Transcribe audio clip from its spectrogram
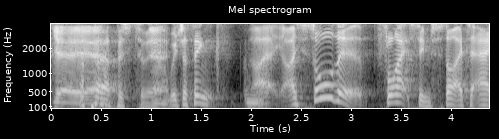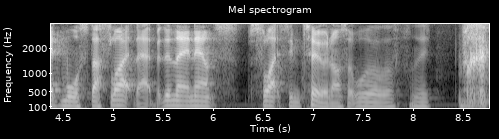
yeah, a yeah. purpose to it, which I think mm. I, I, saw that Flight Sim started to add more stuff like that, but then they announced Flight Sim 2, and I was like, well,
